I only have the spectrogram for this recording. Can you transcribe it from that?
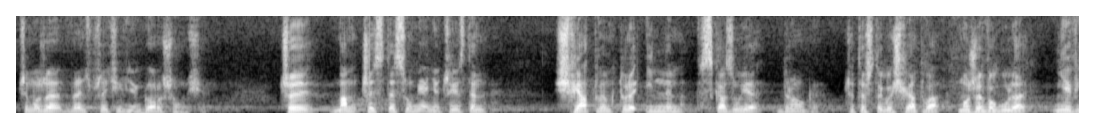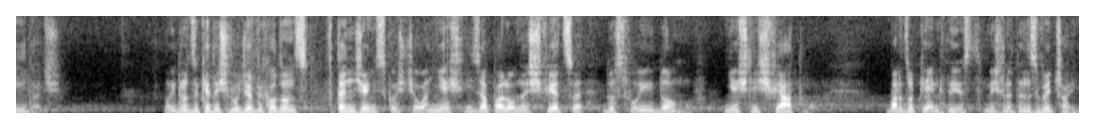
czy może wręcz przeciwnie, gorszą się? Czy mam czyste sumienie? Czy jestem światłem, które innym wskazuje drogę? czy też tego światła może w ogóle nie widać. Moi drodzy, kiedyś ludzie wychodząc w ten dzień z kościoła nieśli zapalone świece do swoich domów, nieśli światło. Bardzo piękny jest, myślę, ten zwyczaj.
